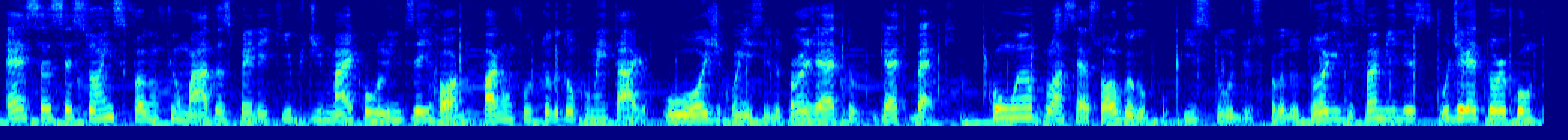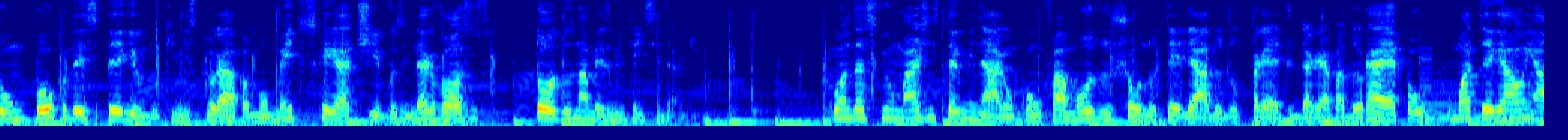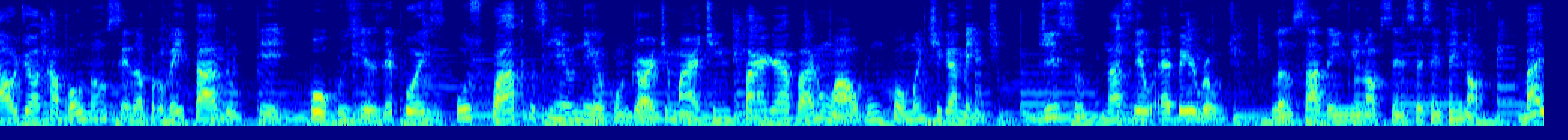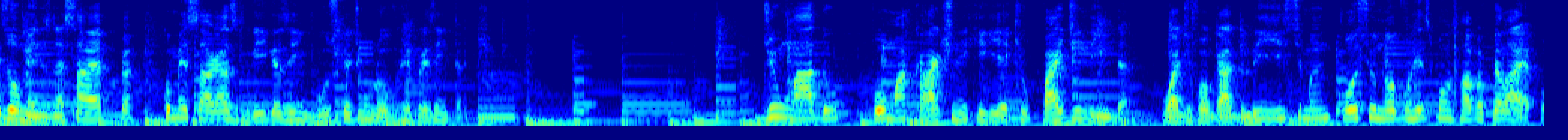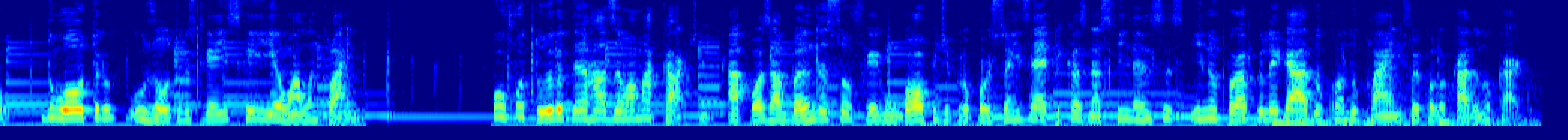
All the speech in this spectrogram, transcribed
Essas sessões foram filmadas pela equipe de Michael Lindsay Hogg para um futuro documentário, o hoje conhecido projeto Get Back. Com amplo acesso ao grupo, estúdios, produtores e famílias, o diretor contou um pouco desse período que misturava momentos criativos e nervosos, todos na mesma intensidade. Quando as filmagens terminaram com o famoso show no telhado do prédio da gravadora Apple, o material em áudio acabou não sendo aproveitado e, poucos dias depois, os quatro se reuniram com George Martin para gravar um álbum como antigamente. Disso nasceu Abbey Road, lançado em 1969. Mais ou menos nessa época, começaram as brigas em busca de um novo representante. De um lado, Paul McCartney queria que o pai de Linda, o advogado Lee Eastman fosse o novo responsável pela Apple. Do outro, os outros três queriam Alan Klein. O futuro deu razão a McCartney, após a banda sofrer um golpe de proporções épicas nas finanças e no próprio legado quando Klein foi colocado no cargo.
